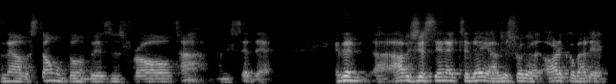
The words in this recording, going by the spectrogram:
now the stone throwing business for all time when he said that. And then uh, I was just in it today. I just wrote an article about it.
